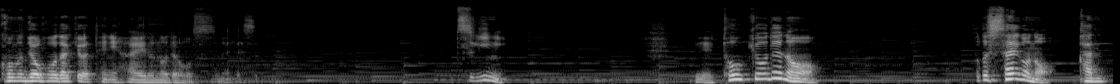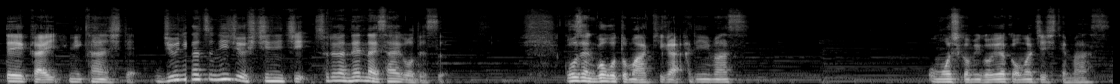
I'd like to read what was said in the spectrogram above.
この情報だけは手に入るのでおすすめです。次に、え東京での今年最後の鑑定会に関して、12月27日、それが年内最後です。午前午後とも空きがあります。お申し込みご予約お待ちしてます。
